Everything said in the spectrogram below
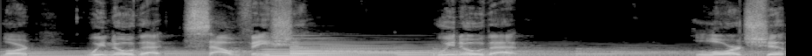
Lord, we know that salvation, we know that lordship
